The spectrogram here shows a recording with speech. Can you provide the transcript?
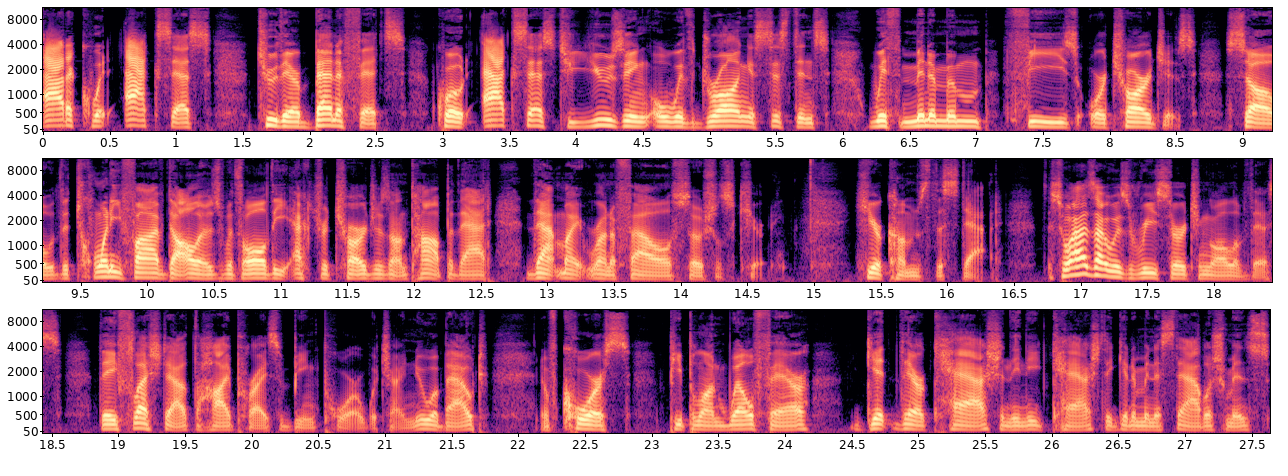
adequate access to their benefits, quote, access to using or withdrawing assistance with minimum fees or charges. So the $25 with all the extra charges on top of that, that might run afoul of Social Security. Here comes the stat. So, as I was researching all of this, they fleshed out the high price of being poor, which I knew about. And of course, people on welfare get their cash and they need cash. They get them in establishments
